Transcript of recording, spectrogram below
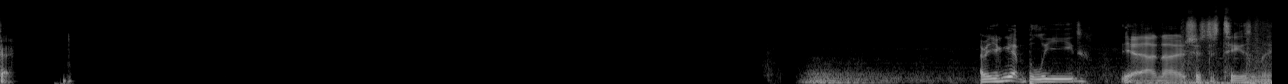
Okay. I mean, you can get bleed. Yeah, I know. It's just just teasing me.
